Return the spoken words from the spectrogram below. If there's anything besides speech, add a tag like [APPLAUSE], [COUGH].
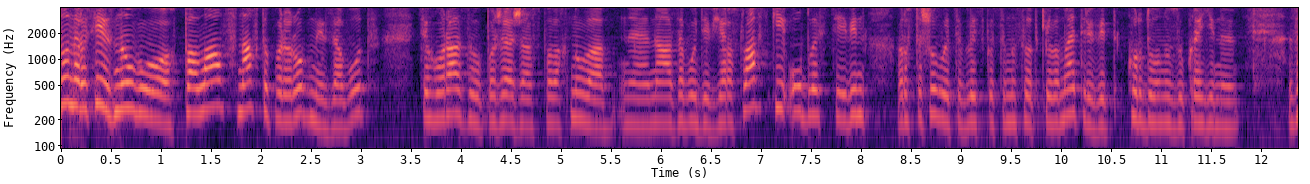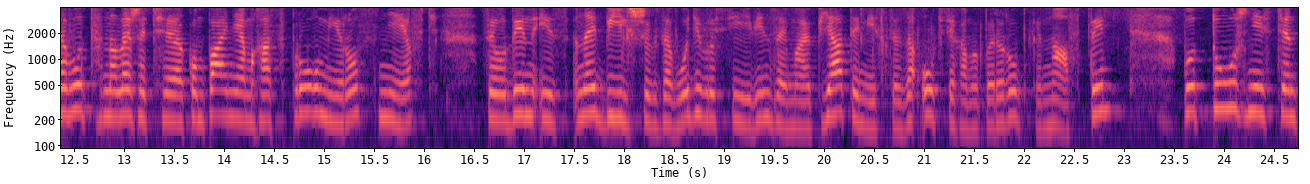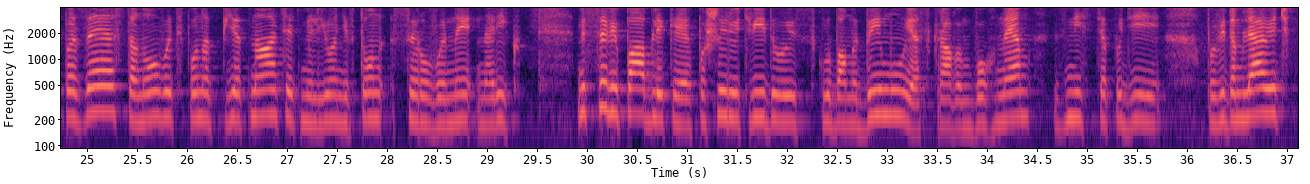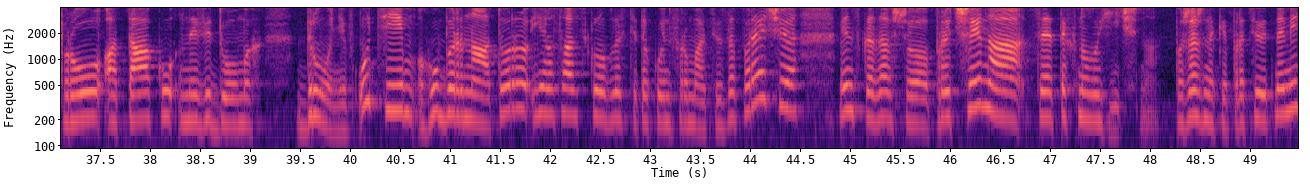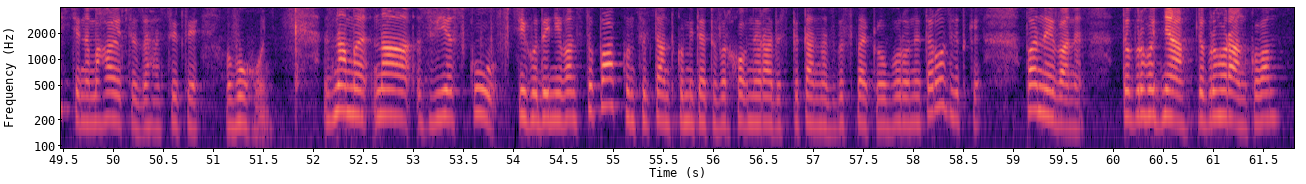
Ну, на Росії знову палав нафтопереробний завод. Цього разу пожежа спалахнула е, на заводі в Ярославській області. Він розташовується близько 700 кілометрів від кордону з Україною. Завод належить е, компаніям Газпром і Роснефть. Це один із найбільших заводів Росії. Він займає п'яте місце за обсягами переробки нафти. Потужність НПЗ становить понад 15 мільйонів тонн сировини на рік. Місцеві пабліки поширюють відео із клубами диму, яскравим вогнем з місця події. Повідомляють про атаку невідомих дронів. Утім, губернатор Ярославської області таку інформацію заперечує. Він сказав, що причина це технологічна. Пожежники працюють на місці, намагаються загасити вогонь. З нами на зв'язку в цій годині Іван Ступак, консультант комітету Верховної Ради з питань нацбезпеки, оборони та розвідки. Пане Іване, доброго дня, доброго ранку вам.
